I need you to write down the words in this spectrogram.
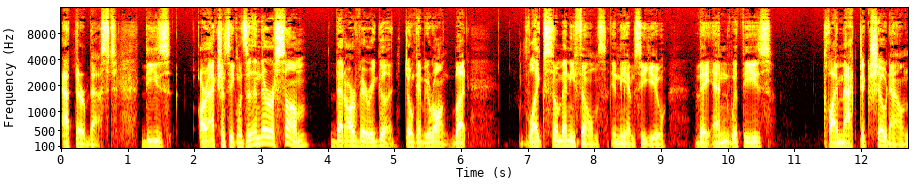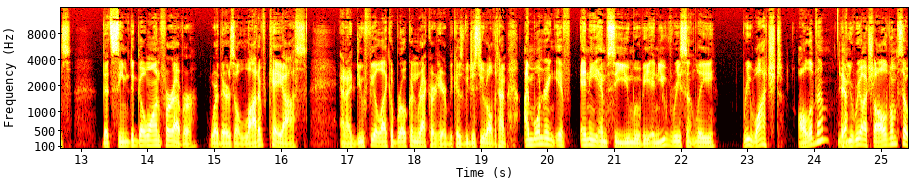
at their best. These are action sequences, and there are some that are very good. Don't get me wrong, but like so many films in the MCU, they end with these climactic showdowns that seem to go on forever, where there's a lot of chaos. And I do feel like a broken record here because we just do it all the time. I'm wondering if any MCU movie, and you've recently rewatched all of them? Yeah. Have you rewatched all of them? So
